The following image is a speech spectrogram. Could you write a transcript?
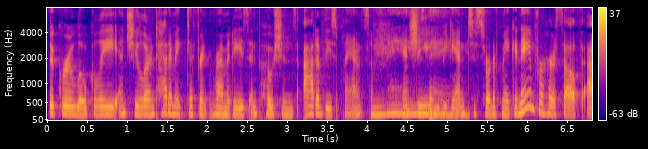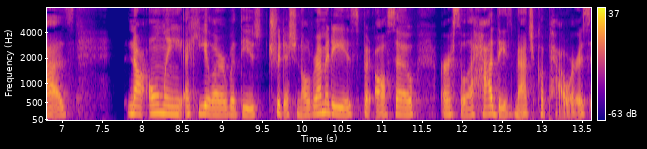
that grew locally, and she learned how to make different remedies and potions out of these plants. Amazing. And she began to sort of make a name for herself as not only a healer with these traditional remedies, but also Ursula had these magical powers,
